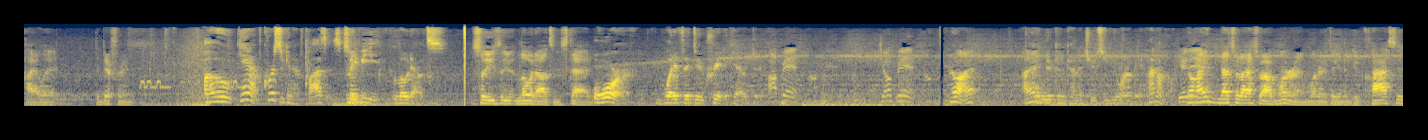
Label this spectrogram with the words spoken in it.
pilot, the different. Oh yeah, of course you can have classes. So- Maybe loadouts. So you do loadouts instead. Or what if they do create a character? Hop in. Jump in. No, I, I And you can kind of choose who you want to be. I don't know. No. I, that's what that's what I'm wondering. I'm wondering if they're going to do classes,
